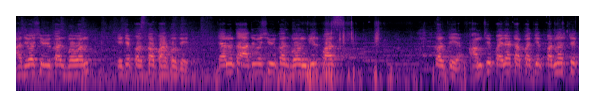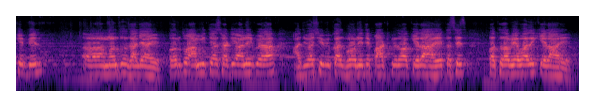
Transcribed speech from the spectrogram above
आदिवासी विकास भवन येथे प्रस्ताव पाठवते. त्यानंतर आदिवासी विकास भवन बिल पास करते. आमचे पहिल्या टप्प्यातील पन्नास टक्के बिल मंजूर झाले आहे. परंतु आम्ही त्यासाठी अनेक वेळा आदिवासी विकास भवन येथे पाठपुरावा केला आहे तसेच पत्रव्यवहारही केला आहे.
